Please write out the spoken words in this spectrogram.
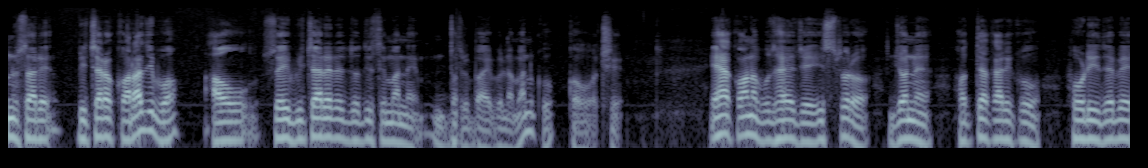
ଅନୁସାରେ ବିଚାର କରାଯିବ ଆଉ ସେହି ବିଚାରରେ ଯଦି ସେମାନେ ବାଇବେଲମାନଙ୍କୁ କହୁଅଛି। ଏହା କ'ଣ ବୁଝାଏ ଯେ ଈଶ୍ୱର ଜଣେ ହତ୍ୟାକାରୀକୁ ଫୋଡ଼ି ଦେବେ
